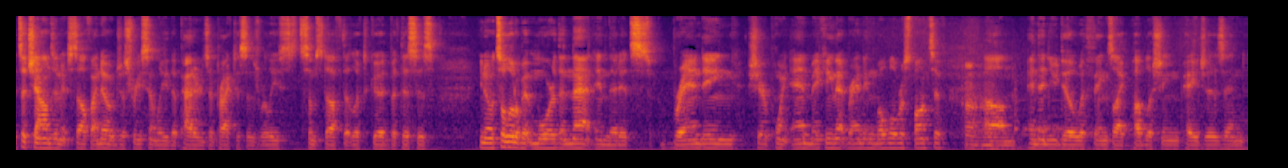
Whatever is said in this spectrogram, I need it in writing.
it's a challenge in itself. I know just recently the patterns and practices released some stuff that looked good, but this is you know, it's a little bit more than that in that it's branding SharePoint and making that branding mobile responsive. Uh-huh. Um, and then you deal with things like publishing pages and,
